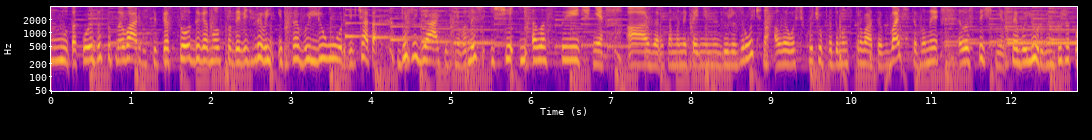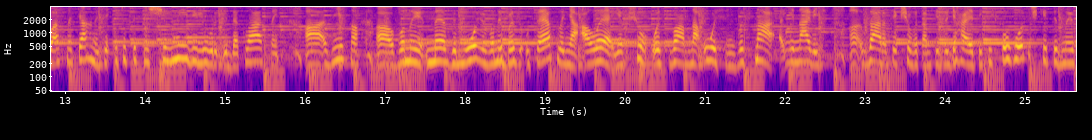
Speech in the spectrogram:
ну такою доступною вартістю 599 гривень. І це велюр. Дівчата дуже якісні. Вони ж іще і еластичні. А зараз на манекені не дуже зручно, але ось хочу продемонструвати. Ви бачите, вони еластичні. Це велюр, він дуже класно тягнеться, і тут такий щільний велюр іде класний. А звісно, а, вони не зимові, вони без утеплення. Але якщо ось вам на осінь, весна і навіть зараз, якщо ви там підодягаєте якісь колготочки під низ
